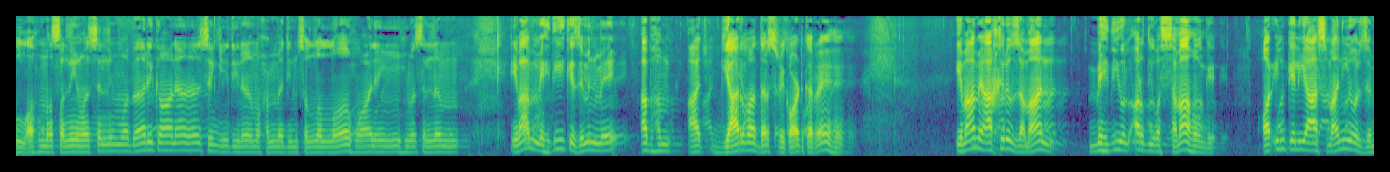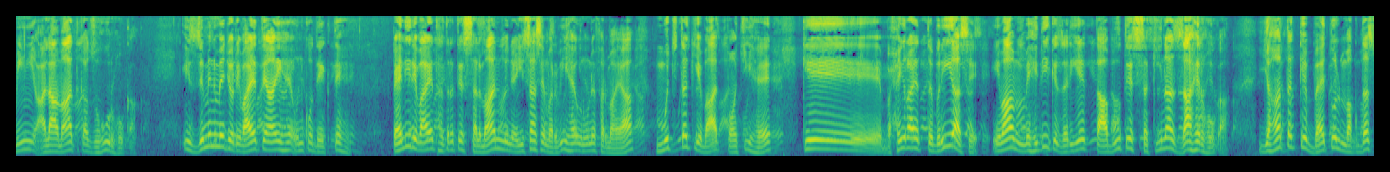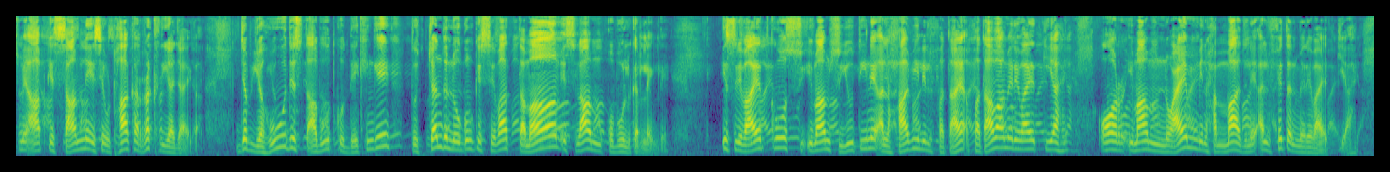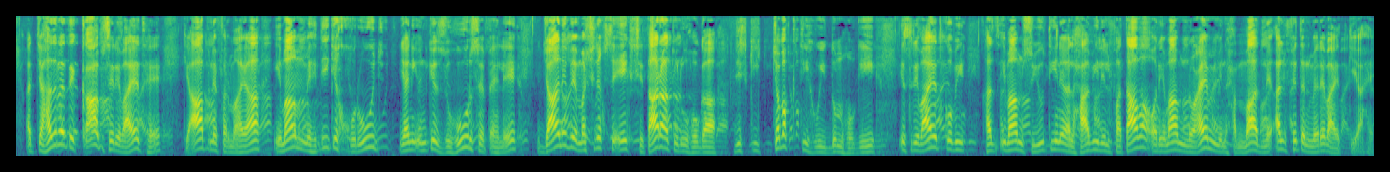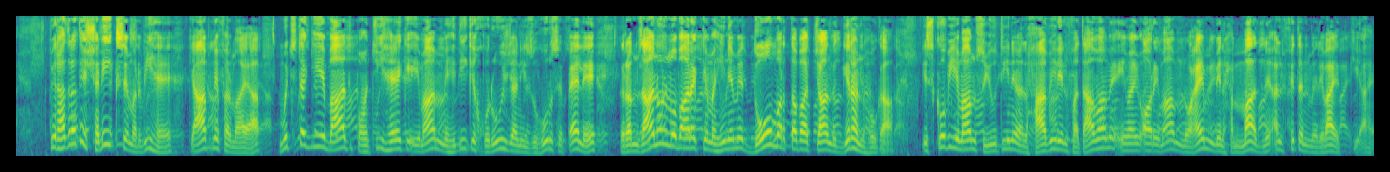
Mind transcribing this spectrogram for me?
اللهم صل وسلم وبارك على سيدنا محمد صلی اللہ علیہ وسلم. امام مہدی کے ضمن میں اب ہم آج گیارہواں درس ریکارڈ کر رہے ہیں۔ امام آخر الزمان مہدی الارض والسما ہوں گے اور ان کے لیے آسمانی اور زمینی علامات کا ظہور ہوگا۔ اس ضمن میں جو روایتیں آئی ہیں ان کو دیکھتے ہیں۔ پہلی روایت حضرت سلمان بن عیسیٰ سے مروی ہے، انہوں نے فرمایا، مجھ تک یہ بات پہنچی ہے کہ بحیرہ تبریہ سے امام مہدی کے ذریعے تابوت سکینہ ظاہر ہوگا۔ یہاں تک کہ بیت المقدس میں آپ کے سامنے اسے اٹھا کر رکھ دیا جائے گا۔ جب یہود اس تابوت کو دیکھیں گے تو چند لوگوں کے سوا تمام اسلام قبول کر لیں گے۔ اس روایت کو امام سیوتی نے الحاوی للفتاوہ میں روایت کیا ہے اور امام نعیم بن حماد نے الفتن میں روایت کیا ہے۔ اچھا حضرت کعب سے روایت ہے کہ آپ نے فرمایا، امام مہدی کے خروج یعنی ان کے ظہور سے پہلے جانب مشرق سے ایک ستارہ طلوع ہوگا، جس کی چمکتی ہوئی دم ہوگی۔ اس روایت کو بھی امام سیوتی نے الحاوی للفتاوہ اور امام نعیم بن حماد نے الفتن میں روایت کیا ہے۔ پھر حضرت شریک سے مروی ہے کہ آپ نے فرمایا، مجھ تک یہ بات پہنچی ہے کہ امام مہدی کے خروج یعنی ظہور سے پہلے رمضان المبارک کے مہینے میں دو مرتبہ چاند گرہن ہوگا۔ اس کو بھی امام سیوتی نے الحاویل الفتاوہ میں اور امام نعیم بن حماد نے الفتن میں روایت کیا ہے۔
